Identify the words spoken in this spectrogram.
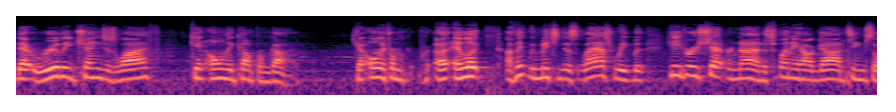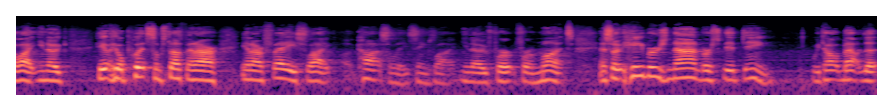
that really changes life can only come from God. Can only from uh, and look, I think we mentioned this last week, but Hebrews chapter nine. It's funny how God seems to like you know he'll, he'll put some stuff in our in our face like constantly. It seems like you know for for months. And so Hebrews nine verse fifteen, we talked about the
